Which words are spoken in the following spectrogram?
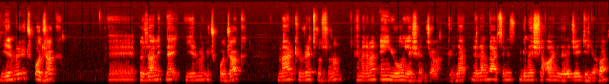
23 Ocak e, özellikle 23 Ocak Merkür Retrosu'nun hemen hemen en yoğun yaşanacağı günler. Neden derseniz Güneş'le aynı dereceye geliyorlar.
